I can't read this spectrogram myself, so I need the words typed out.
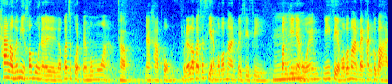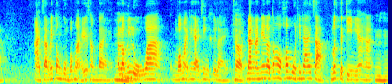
ถ้าเราไม่มีข้อมูลอะไรเลย เราก็จะกดไปมั่วครับๆนะครับผมแล้วเราก็จะเสียงบประมาณไปฟรีอืมๆบางทีเนี่ยโหเอ็มนี่เสียงบประมาณไปพันกว่าบาท อาจจะไม่ตรงกลุ่มเป้าหมายด้วยซ้ำไปเพอืราะมเราไม่รู้ว่ากลุ่มเป้าหมายที่แท้จริงคืออะไร ครับดังนั้นเนี่ยเราต้องเอาข้อมูลที่ได้จากเมื่อตะกี้เนี้ยฮะอืมฮึ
